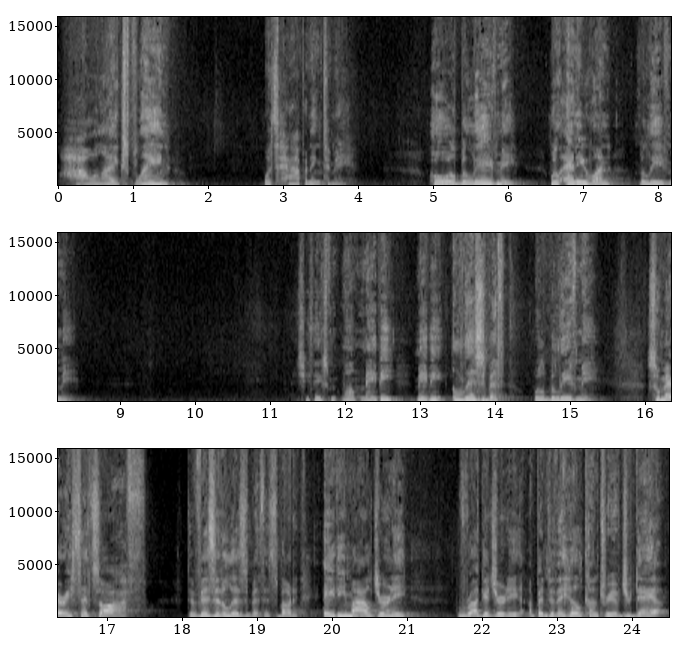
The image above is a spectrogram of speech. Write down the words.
How will I explain what's happening to me? Who will believe me? Will anyone believe me? She thinks, well, maybe, maybe Elizabeth will believe me. So Mary sets off to visit Elizabeth. It's about an 80 mile journey, rugged journey up into the hill country of Judea.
